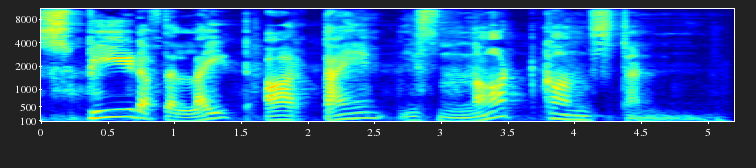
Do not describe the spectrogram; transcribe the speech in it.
Speed of the light or time is not constant.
